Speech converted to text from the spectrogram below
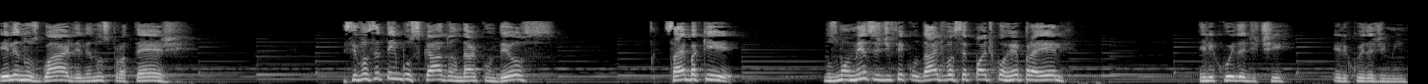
Ele nos guarda, Ele nos protege. E se você tem buscado andar com Deus, saiba que nos momentos de dificuldade você pode correr para Ele. Ele cuida de ti, Ele cuida de mim.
